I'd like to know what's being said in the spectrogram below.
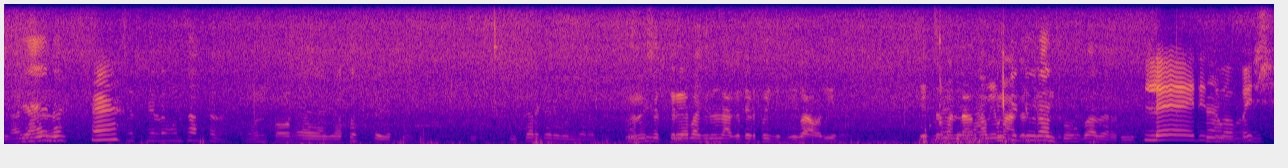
आहे ना? विचार करे म्हणून शेतकरी भाजीला लागत पैसे गावात गेलं एक तर म्हणला आणतो बाजारात लय देतो बा पैसे.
